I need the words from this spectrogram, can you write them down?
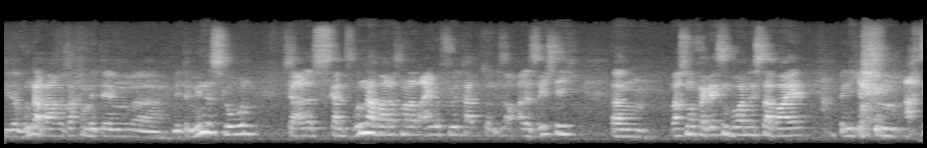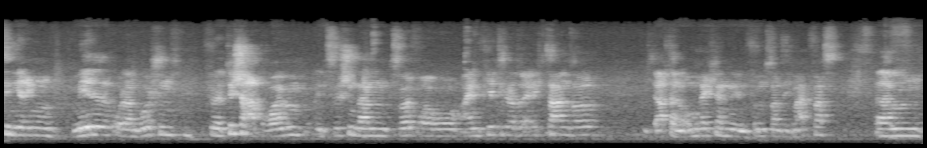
diese wunderbare Sache mit dem, äh, mit dem Mindestlohn, ist ja alles ganz wunderbar, dass man das eingeführt hat und ist auch alles richtig. Ähm, was nur vergessen worden ist dabei, wenn ich jetzt einem 18-jährigen Mädel oder einem Burschen für Tische abräumen, inzwischen dann 12,41 Euro oder so ähnlich zahlen soll, ich darf dann umrechnen in 25 Mark fast, ähm,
